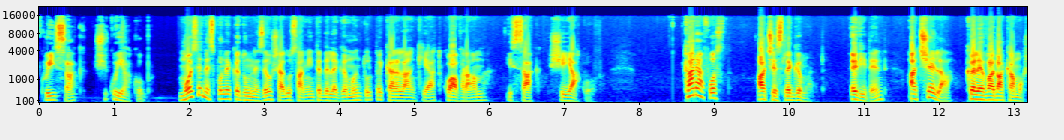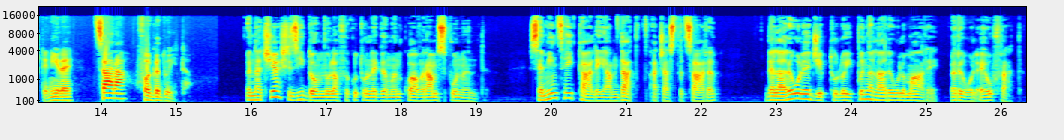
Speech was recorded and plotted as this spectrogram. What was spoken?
cu Isaac și cu Iacob. Moise ne spune că Dumnezeu și-a adus aminte de legământul pe care l-a încheiat cu Avram, Isaac și Iacov. Care a fost acest legământ? Evident, acela că le va da ca moștenire țara făgăduită. În aceeași zi Domnul a făcut un legământ cu Avram spunând, Seminței tale i-am dat această țară, de la râul Egiptului până la râul mare, râul Eufrat.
